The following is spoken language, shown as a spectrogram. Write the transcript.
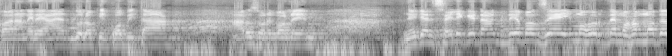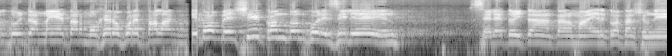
কোরআনের আয়াতগুলো কি কবিতা? আরও জোরে বলেন নিজের ছেলেকে ডাক দিয়ে বলছে, এই মুহূর্তে মোহাম্মদের দুইটা মেয়ে তার মুখের উপরে তালাক দিয়ে তো বেশি কন্দন করেছিলেন। ছেলে দুইটা, তার মায়ের কথা শুনে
